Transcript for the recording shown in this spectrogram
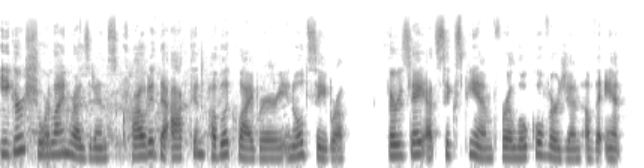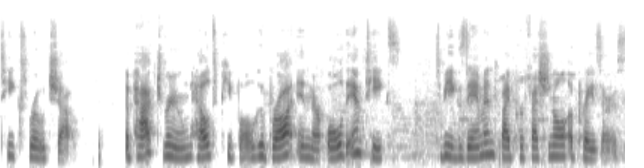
Eager Shoreline residents crowded the Acton Public Library in Old Saybrook Thursday at 6 p.m. for a local version of the Antiques Roadshow. The packed room held people who brought in their old antiques to be examined by professional appraisers.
